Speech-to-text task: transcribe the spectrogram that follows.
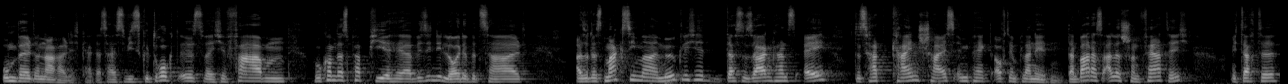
Umwelt und Nachhaltigkeit. Das heißt, wie es gedruckt ist, welche Farben, wo kommt das Papier her, wie sind die Leute bezahlt. Also das maximal Mögliche, dass du sagen kannst, ey, das hat keinen scheiß Impact auf den Planeten. Dann war das alles schon fertig. Ich dachte,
